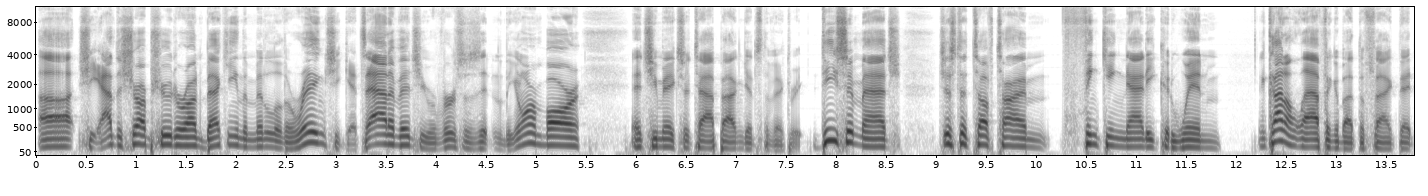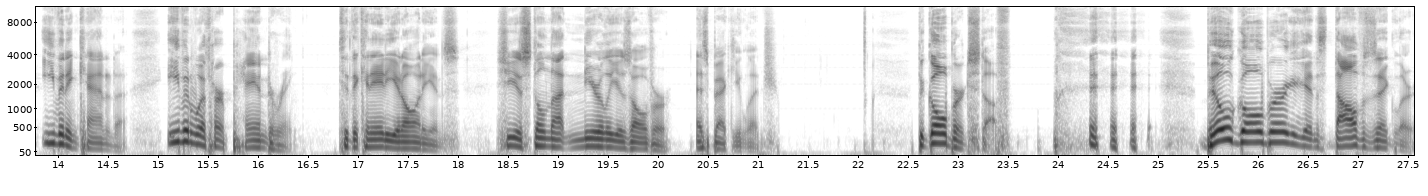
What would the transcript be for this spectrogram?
Uh, she had the sharpshooter on Becky in the middle of the ring. She gets out of it. She reverses it into the armbar and she makes her tap out and gets the victory. Decent match. Just a tough time thinking Natty could win and kind of laughing about the fact that even in Canada, even with her pandering to the Canadian audience, she is still not nearly as over as Becky Lynch. The Goldberg stuff. Bill Goldberg against Dolph Ziggler.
